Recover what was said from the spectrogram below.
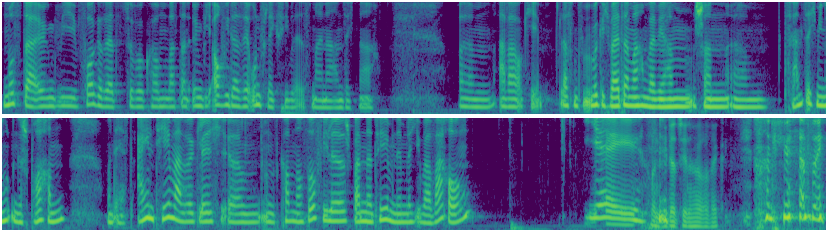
Muster irgendwie vorgesetzt zu bekommen, was dann irgendwie auch wieder sehr unflexibel ist, meiner Ansicht nach. Ähm, aber okay, lass uns wirklich weitermachen, weil wir haben schon ähm, 20 Minuten gesprochen und erst ein Thema wirklich. Ähm, und es kommen noch so viele spannende Themen, nämlich Überwachung. Yay! Und wieder zehn Hörer weg. und wieder zehn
